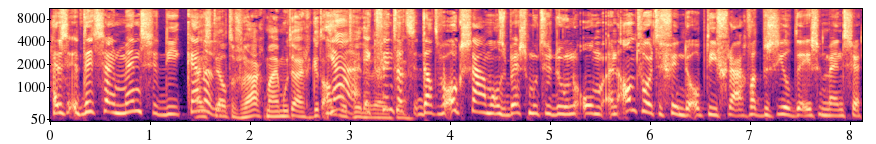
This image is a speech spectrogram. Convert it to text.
Dus, dit zijn mensen die kennen. Hij stelt de vraag, maar hij moet eigenlijk het antwoord ja, willen ik vind weten. dat, dat we ook samen ons best moeten doen om een antwoord te vinden op die vraag: wat bezielt deze mensen?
